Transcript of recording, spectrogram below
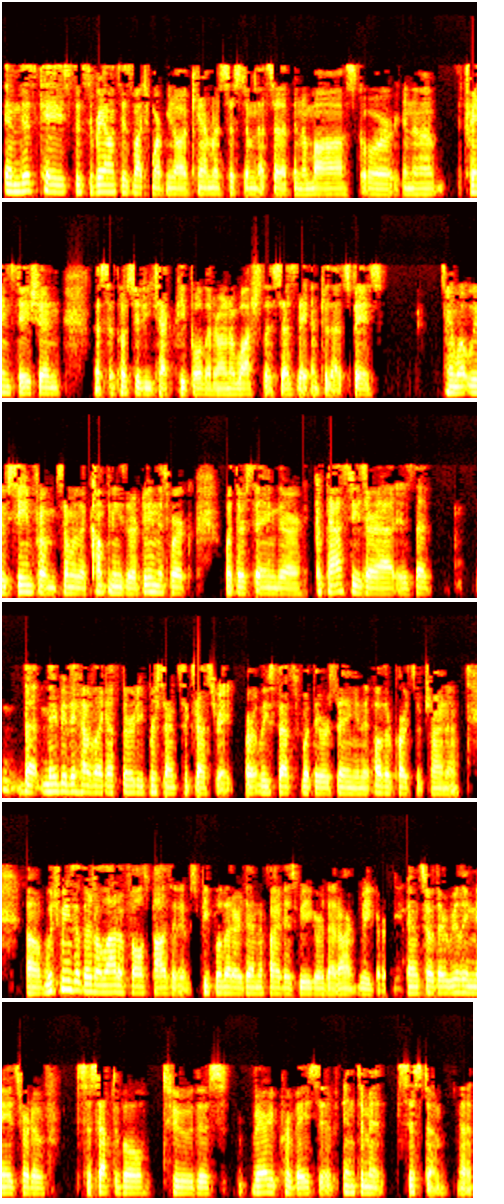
In this case, the surveillance is much more, you know, a camera system that's set up in a mosque or in a train station that's supposed to detect people that are on a watch list as they enter that space. And what we've seen from some of the companies that are doing this work, what they're saying their capacities are at is that that maybe they have like a 30% success rate, or at least that's what they were saying in other parts of China, uh, which means that there's a lot of false positives, people that are identified as Uyghur that aren't Uyghur. And so they're really made sort of susceptible to this very pervasive, intimate system that,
